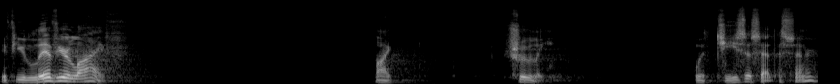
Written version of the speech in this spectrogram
If you live your life like truly with Jesus at the center,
